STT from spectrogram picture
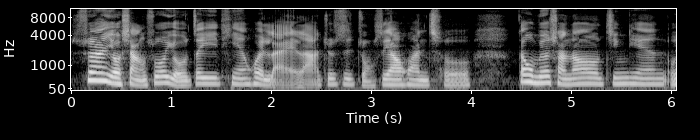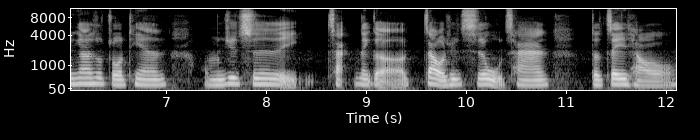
虽然有想说有这一天会来啦，就是总是要换车，但我没有想到今天，我应该说昨天我们去吃餐，那个载我去吃午餐的这一条。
